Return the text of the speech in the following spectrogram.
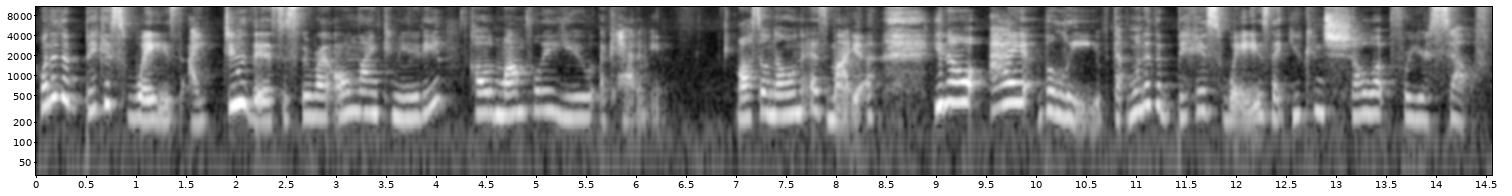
One of the biggest ways I do this is through my online community called Momfully You Academy also known as Maya. You know, I believe that one of the biggest ways that you can show up for yourself,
